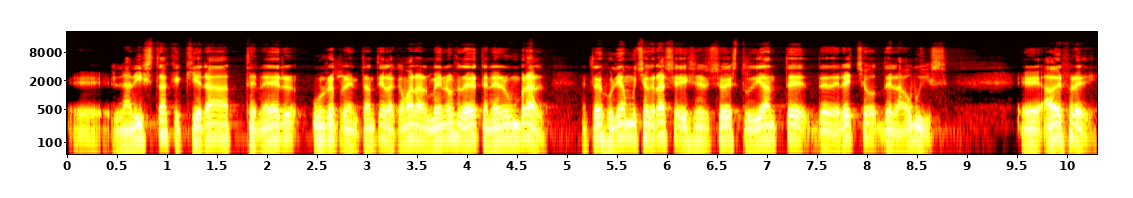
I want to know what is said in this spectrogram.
eh, la lista que quiera tener un representante de la Cámara al menos debe tener umbral. Entonces, Julián, muchas gracias. Dice, soy estudiante de Derecho de la UIS. Eh, a ver, Freddy.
